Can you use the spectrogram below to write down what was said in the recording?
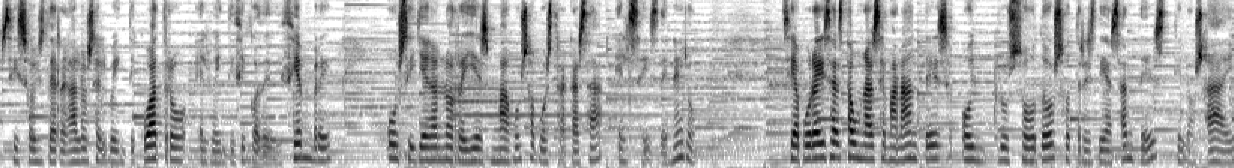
si sois de regalos el 24, el 25 de diciembre o si llegan los Reyes Magos a vuestra casa el 6 de enero. Si apuráis hasta una semana antes o incluso dos o tres días antes, que los hay,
